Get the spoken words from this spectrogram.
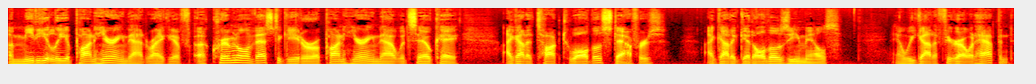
immediately upon hearing that, right, if a criminal investigator upon hearing that would say, okay, I got to talk to all those staffers, I got to get all those emails, and we got to figure out what happened.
